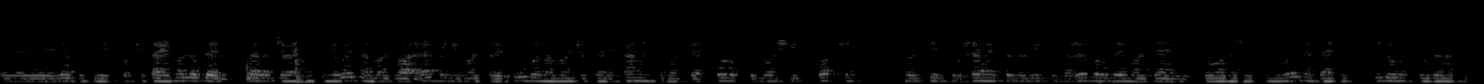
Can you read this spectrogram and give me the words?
Е, Я тоді прочитаю. 01 селище Верхнє Синєвидне, 02 Ребені, 03 Трубина, 04 Кам'янка, 05 Корості, 06 Корчин, 07 Крушениця, 08 Ножибороди, 09 село Нижнє Синєвидне, 10 Підгородці, 11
